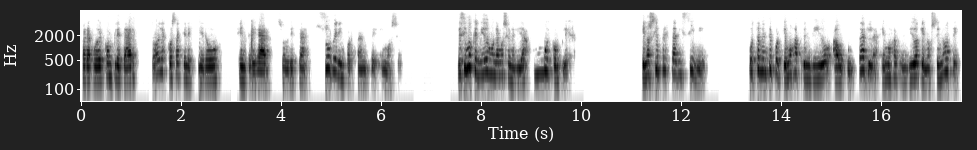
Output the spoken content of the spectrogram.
para poder completar todas las cosas que les quiero entregar sobre esta súper importante emoción. Decimos que el miedo es una emocionalidad muy compleja, que no siempre está visible, justamente porque hemos aprendido a ocultarla, hemos aprendido a que no se note,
